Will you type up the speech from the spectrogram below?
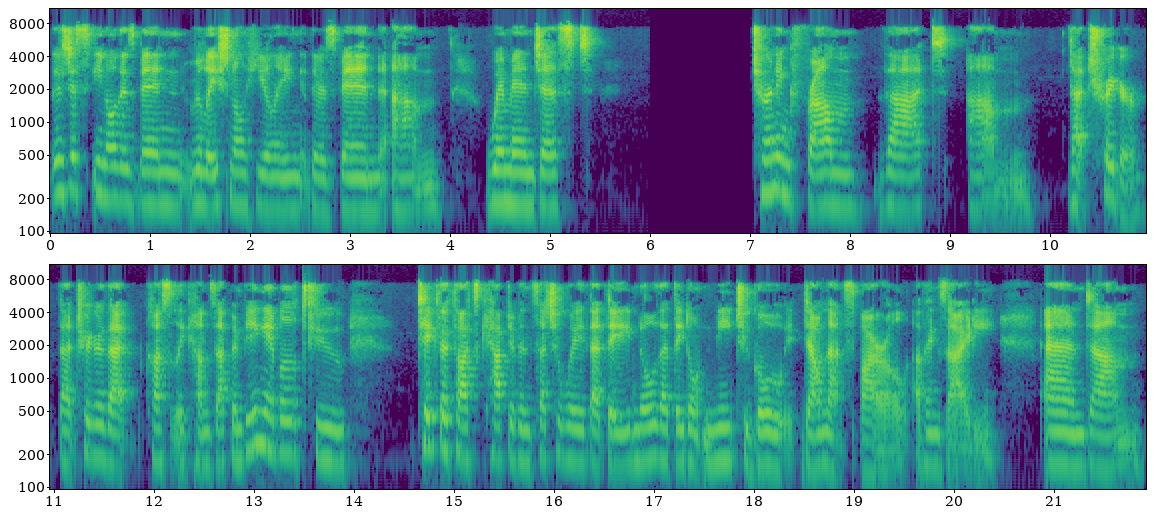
there's just you know, there's been relational healing. There's been um, women just turning from that. Um, that trigger, that trigger that constantly comes up, and being able to take their thoughts captive in such a way that they know that they don't need to go down that spiral of anxiety. And um,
